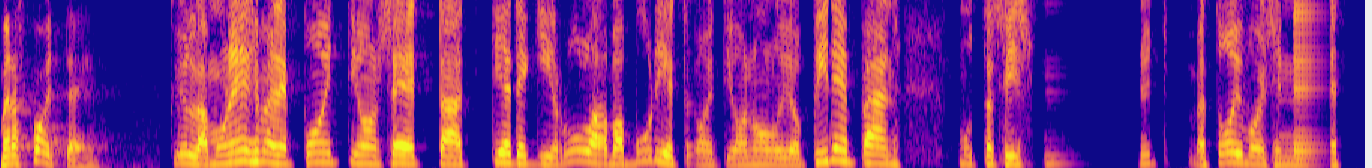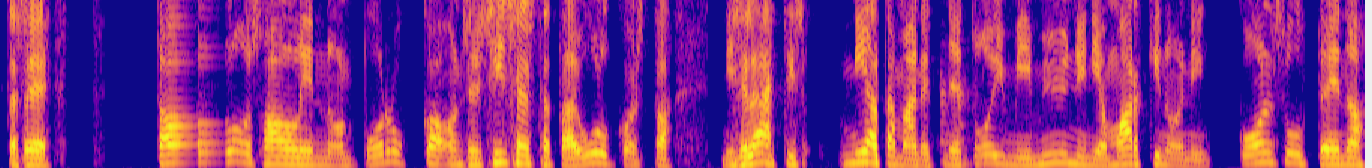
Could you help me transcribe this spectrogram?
mennään pointteihin. Kyllä, mun ensimmäinen pointti on se, että tietenkin rullaava budjetointi on ollut jo pidempään, mutta siis nyt mä toivoisin, että se taloushallinnon porukka, on se sisäistä tai ulkoista, niin se lähtisi mieltämään, että ne toimii myynnin ja markkinoinnin konsulteina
